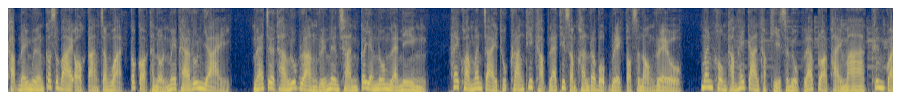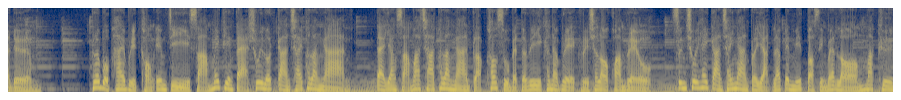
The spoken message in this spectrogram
ขับในเมืองก็สบายออกต่างจังหวัดก็เกาะถนนไม่แพ้รุ่นใหญ่ แม้เจอทางลูกรังหรือเนินชันก็ยังนุ่มและนิ่ง ให้ความมั่นใจทุกครั้งที่ขับและที่สำคัญระบบเบรกตอบสนองเร็ว มั่นคงทำให้การขับขี่สนุกและปลอดภัยมากขึ้นกว่าเดิม ระบบไฮบริดของ MG 3 ไม่เพียงแต่ช่วยลดการใช้พลังงาน แต่ยังสามารถชาร์จพลังงานกลับเข้าสู่แบตเตอรี่ขณะเบรกหรือชะลอความเร็ว ซึ่งช่วยให้การใช้งานประหยัดและเป็นมิตรต่อสิ่งแวดล้อมมากขึ้น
